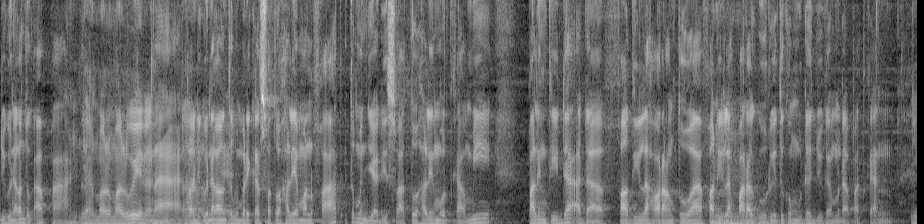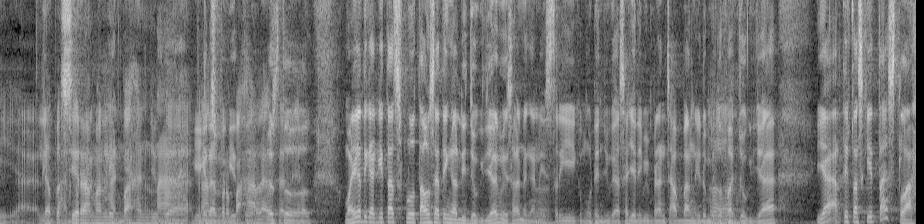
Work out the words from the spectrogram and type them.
digunakan untuk apa? Gitu. Jangan malu-maluin. Nah, kalau oh, digunakan okay. untuk memberikan suatu hal yang manfaat itu menjadi suatu hal yang menurut kami paling tidak ada fadilah orang tua, fadilah hmm. para guru itu kemudian juga mendapatkan iya, uh, dapat siraman limpahan juga, nah, transfer begitu. pahala. Betul. Ya. Makanya ketika kita 10 tahun saya tinggal di Jogja misalnya dengan hmm. istri, kemudian juga saya jadi pimpinan cabang di Dompet hmm. Jogja, ya aktivitas kita setelah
